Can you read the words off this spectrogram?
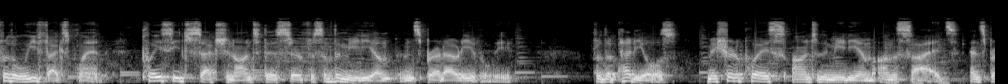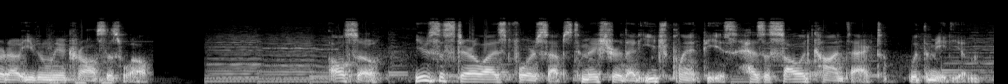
For the leaf explant, place each section onto the surface of the medium and spread out evenly. For the petioles, make sure to place onto the medium on the sides and spread out evenly across as well. Also, use the sterilized forceps to make sure that each plant piece has a solid contact with the medium.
